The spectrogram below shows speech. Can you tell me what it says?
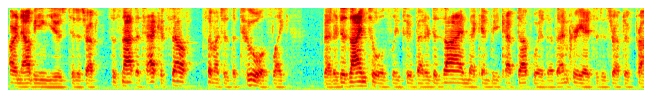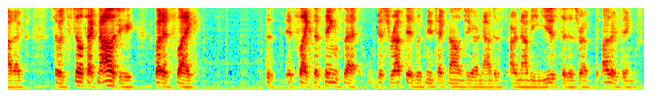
are now being used to disrupt. So it's not the tech itself so much as the tools like better design tools lead to better design that can be kept up with that then creates a disruptive product so it's still technology but it's like the, it's like the things that disrupted with new technology are now dis- are now being used to disrupt other things.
